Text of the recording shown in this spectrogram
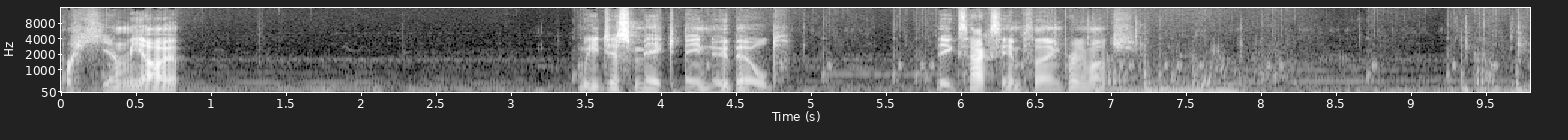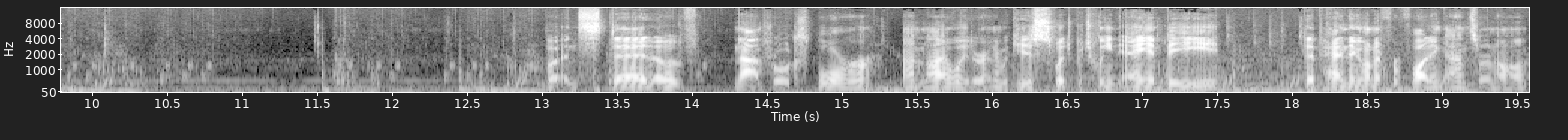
Or hear me out. We just make a new build. The exact same thing, pretty much. But instead of Natural Explorer, Annihilator, and we can just switch between A and B, depending on if we're fighting ants or not.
